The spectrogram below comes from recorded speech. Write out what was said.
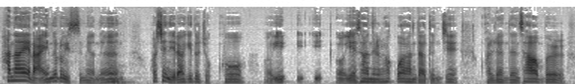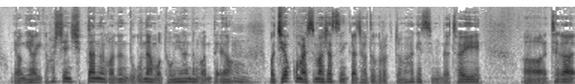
하나의 라인으로 있으면은 음. 훨씬 일하기도 좋고 어, 이, 이, 어, 예산을 확보한다든지 관련된 사업을 영위하기가 훨씬 쉽다는 거는 누구나 뭐 동의하는 건데요. 음. 뭐 지역구 말씀하셨으니까 저도 그렇게 좀 하겠습니다. 저희 어 제가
